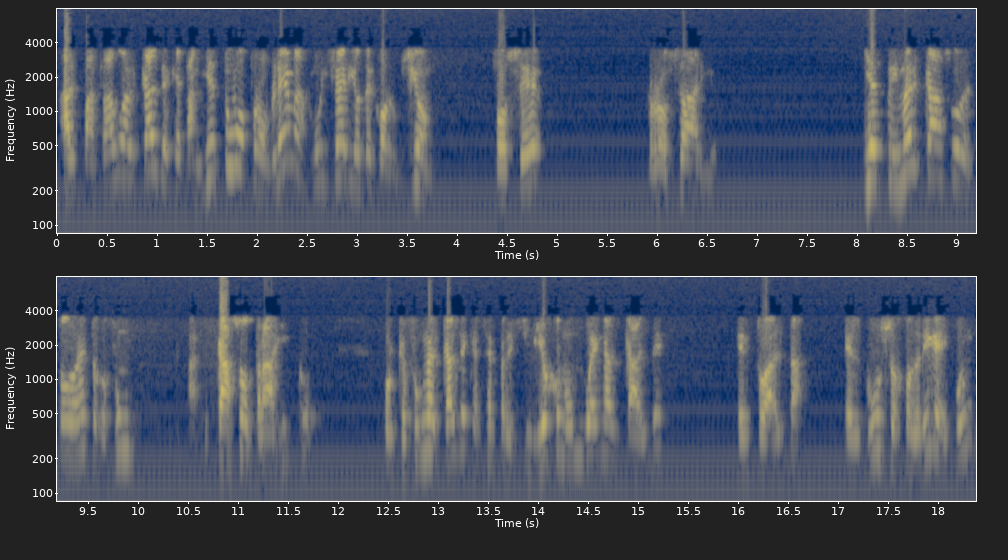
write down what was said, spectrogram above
al pasado alcalde que también tuvo problemas muy serios de corrupción, José Rosario. Y el primer caso de todo esto, que fue un caso trágico, porque fue un alcalde que se percibió como un buen alcalde en Alta, el Buzo Rodríguez, y fue un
